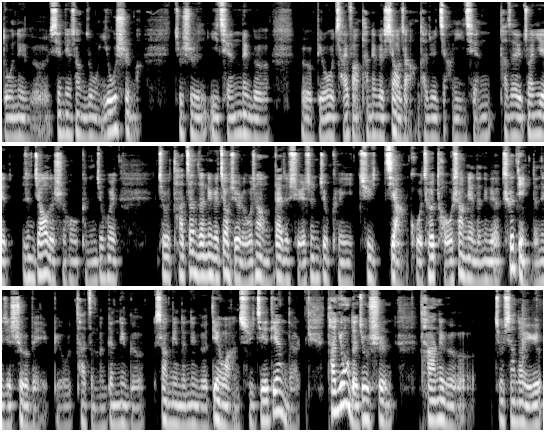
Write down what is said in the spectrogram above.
多那个先天上的这种优势嘛。就是以前那个，呃，比如我采访他那个校长，他就讲以前他在专业任教的时候，可能就会，就他站在那个教学楼上，带着学生就可以去讲火车头上面的那个车顶的那些设备，比如他怎么跟那个上面的那个电网去接电的，他用的就是他那个就相当于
